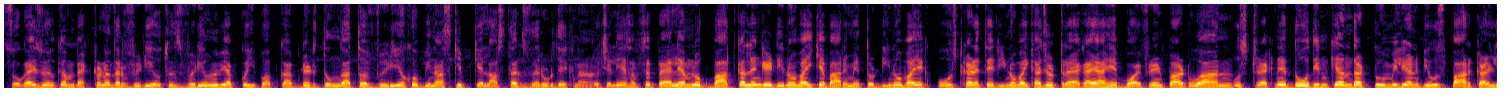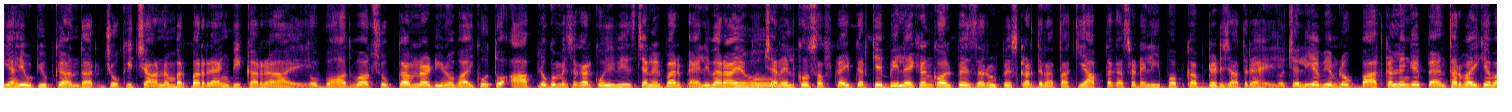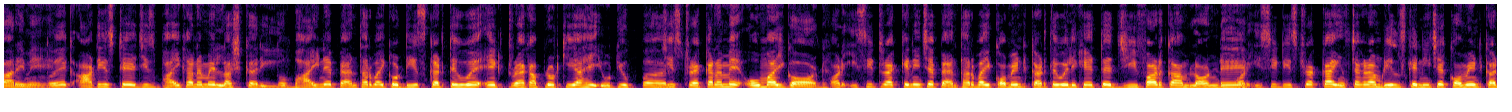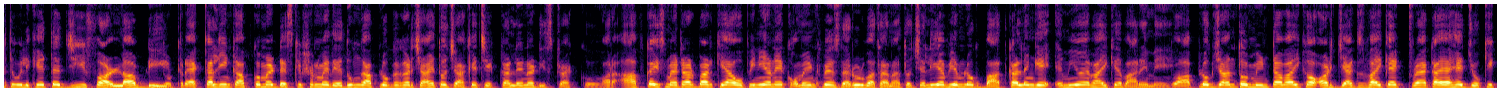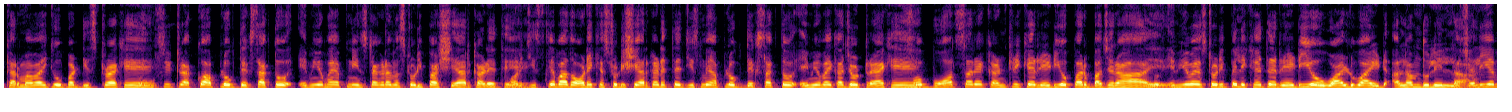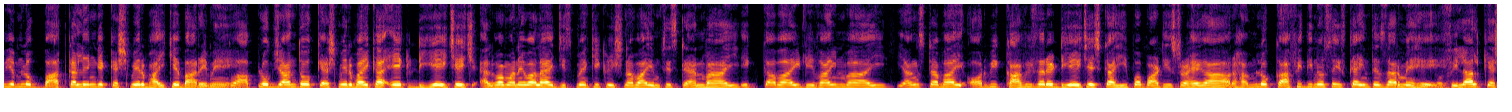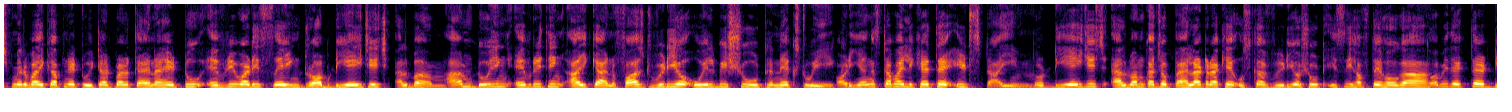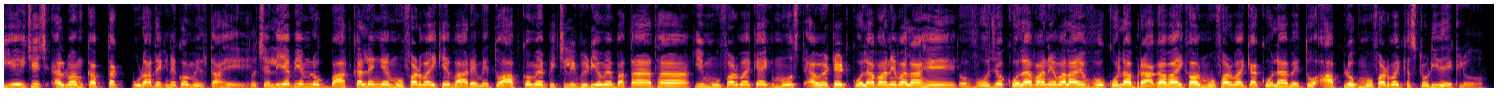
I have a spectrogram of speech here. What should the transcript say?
So guys welcome back to another video तो इस video में भी आपको हिप हॉप का अपडेट दूँगा तो वीडियो को बिना स्किप के लास्ट तक ज़रूर देखना। तो चलिए, सबसे पहले हम लोग बात कर लेंगे डिनो भाई के बारे में। तो डिनो भाई एक पोस्ट करे थे, डिनो भाई का जो ट्रैक आया है बॉयफ्रेंड पार्ट वन उस ट्रैक ने दो दिन के अंदर टू मिलियन व्यूज़ पार कर लिया है यूट्यूब के अंदर, जो की चार नंबर पर रैंक भी कर रहा है। तो बहुत बहुत शुभकामना डिनो भाई को। तो आप लोगों में से अगर कोई भी इस चैनल पर पहली बार आए हो चैनल को सब्सक्राइब करके बेलाइकन कॉल पे ज़रूर प्रेस कर देना, ताकि आप तक ऐसा डेली हिप हॉप का अपडेट जाते रहे। तो चलिए, अभी हम लोग बात कर लेंगे पैंथर भाई के बारे में। तो एक आर्टिस्ट है, जिस भाई का नाम है लश्करी। तो भाई ने पैंथर भाई को डिस करते हुए एक ट्रैक अपलोड किया है यूट्यूब पर, जिस ट्रैक का नाम है ओ माई गॉड और इसी ट्रैक के नीचे पैंथर भाई कमेंट करते हुए लिखे थे जी फाड़ काम लॉन्डे और इसी डिस ट्रैक का इंस्टाग्राम रील्स के नीचे कमेंट करते हुए लिखे थे जी फाड़ लव डी ट्रैक का लिंक आपको मैं डिस्क्रिप्शन में दे दूँगा, आप लोग अगर चाहे तो जाके चेक कर लेना डिस ट्रैक को। और आपका इस मैटर पर क्या ओपिनियन है कॉमेंट में ज़रूर बताना। तो चलिए अभी हम लोग बात कर लेंगे एमयू भाई के बारे में। तो आप लोग जानते हो मिंटा भाई का और जैक्स भाई का एक ट्रैक आया है, जो की कर्मा भाई के ऊपर डिस ट्रैक है। तो उसी ट्रैक को आप लोग देख सकते हो। एमियो भाई अपनी इंस्टाग्राम स्टोरी पर शेयर करे थे। और जिसके बाद और एक स्टोरी शेयर करे थे जिसमें आप लोग देख सकते हो एमियो भाई का जो ट्रैक है। वो बहुत सारे कंट्री के रेडियो पर बज रहा है। एमियो भाई स्टोरी पे लिखे थे रेडियो वर्ल्ड वाइड अलहमदुल्ला तो चलिए अभी हम लोग बात कर लेंगे कश्मीर भाई के बारे में। तो आप लोग जानते हो कश्मीर भाई का एक डीएचएच एल्बम आने वाला है जिसमें की कृष्णा भाई एमसी स्टैन भाई इक्का भाई डिवाइन भाई यंगस्टर भाई और भी काफ़ी सारे डीएचएच का हिप हॉप आर्टिस्ट रहेगा। और हम लोग काफ़ी दिनों से इसका इंतज़ार में है। तो फ़िलहाल कश्मीर भाई का अपने ट्विटर पर कहना है to everybody is saying, drop DHH album. I'm doing everything I can. First video will be shoot next week. और यंगस्टर भाई लिखे थे इट्स टाइम तो DHH एल्बम का जो पहला ट्रैक है, उसका वीडियो शूट इसी हफ़्ते होगा। तो अभी देखते हैं DHH एल्बम कब तक पूरा देखने को मिलता है। तो चलिए अभी हम लोग बात कर लेंगे मुफड़ भाई के बारे में। तो आपको मैं पिछली वीडियो में बताया था कि मुफर भाई का एक मोस्ट एवेटेड कोलाब आने वाला है। तो वो जो कोलाब आने वाला है, वो कोलाब रागा भाई का और मुफड़ भाई का कोलाब है। तो आप लोग मुफड़ भाई का स्टोरी देख लो।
